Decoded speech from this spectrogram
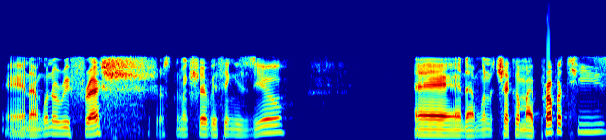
And I'm going to refresh just to make sure everything is new. And I'm going to check on my properties.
